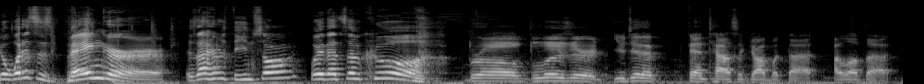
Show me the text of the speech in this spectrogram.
Yo, what is this banger? Is that her theme song? Wait, that's so cool. Bro, Blizzard, you did a fantastic job with that. I love that.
